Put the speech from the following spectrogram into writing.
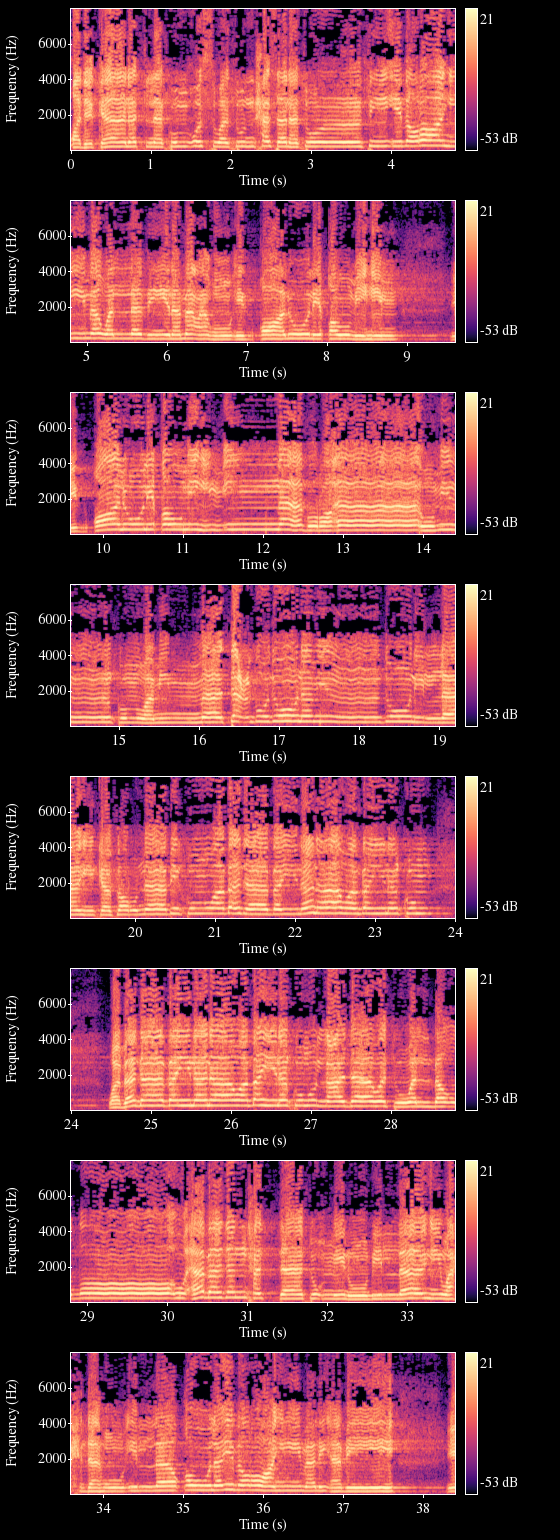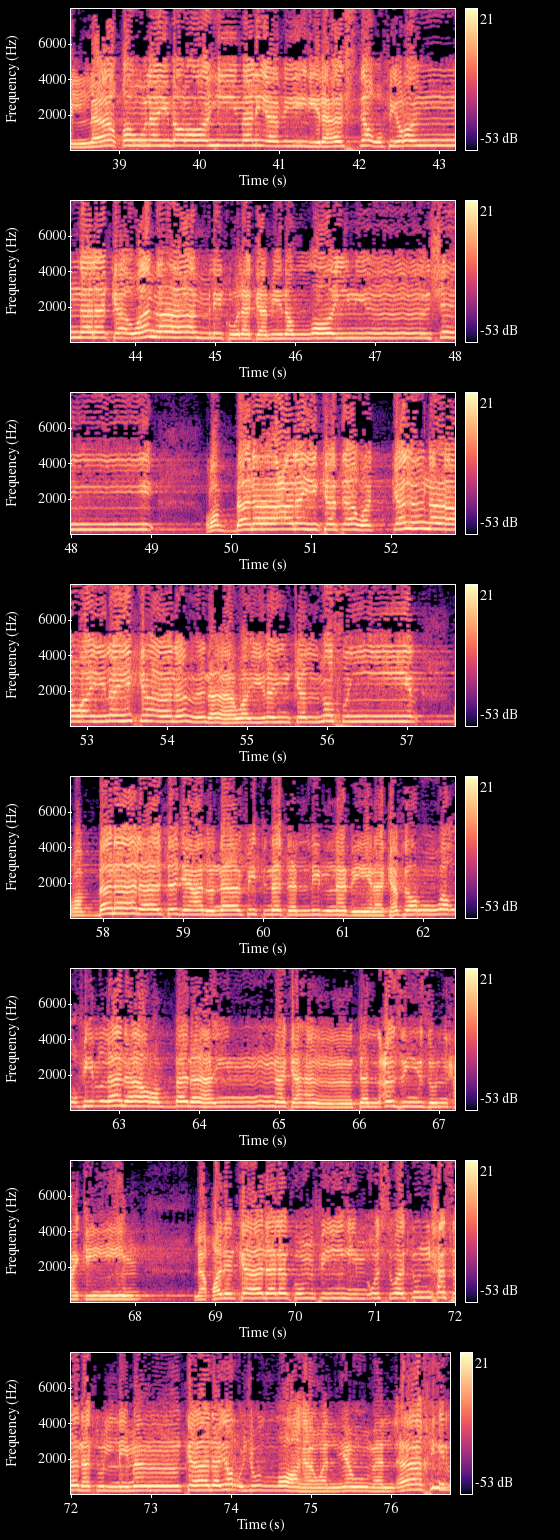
قد كانت لكم أسوة حسنة في إبراهيم والذين معه إذ قالوا لقومهم إذ قالوا لقومهم إنا براء منكم ومما تعبدون من دون الله كفرنا بكم وبدا بيننا وبينكم وبدا بيننا وبينكم العداوة والبغضاء أبدا حتى تؤمنوا بالله وحده إلا قول إبراهيم لأبيه إلا قول إبراهيم لأبيه لأستغفرن لك وما أملك لك من الله من شيء. ربنا عليك توكلنا وإليك أنبنا وإليك المصير. ربنا لا تجعلنا فتنة للذين كفروا واغفر لنا ربنا إنك أنت العزيز الحكيم. لقد كان لكم فيهم أسوة حسنة لمن كان يرجو الله واليوم الآخر.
